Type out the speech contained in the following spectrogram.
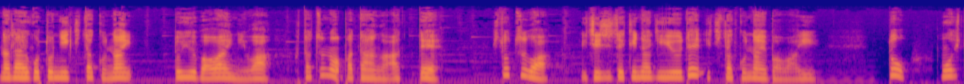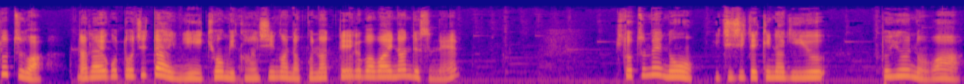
習い事に行きたくないという場合には2つのパターンがあって1つは一時的な理由で行きたくない場合ともう1つは習い事自体に興味関心がなくなっている場合なんですね。1つ目の一時的な理由というのは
